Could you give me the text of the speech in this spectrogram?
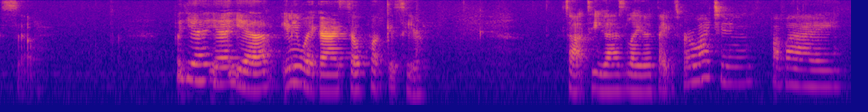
So. But yeah, yeah, yeah. Anyway, guys, so Puck is here. Talk to you guys later. Thanks for watching. Bye-bye.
